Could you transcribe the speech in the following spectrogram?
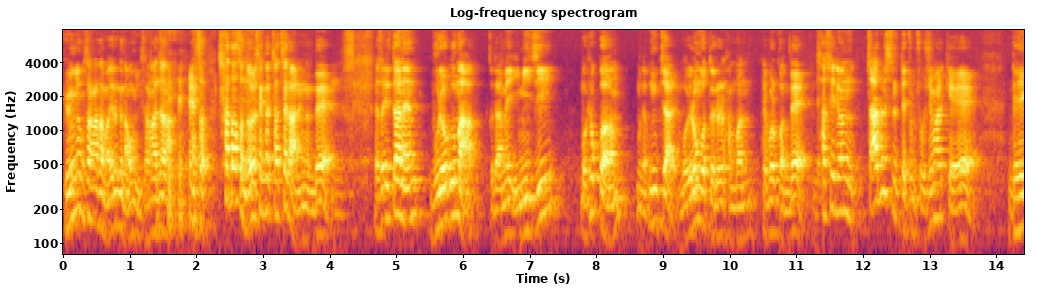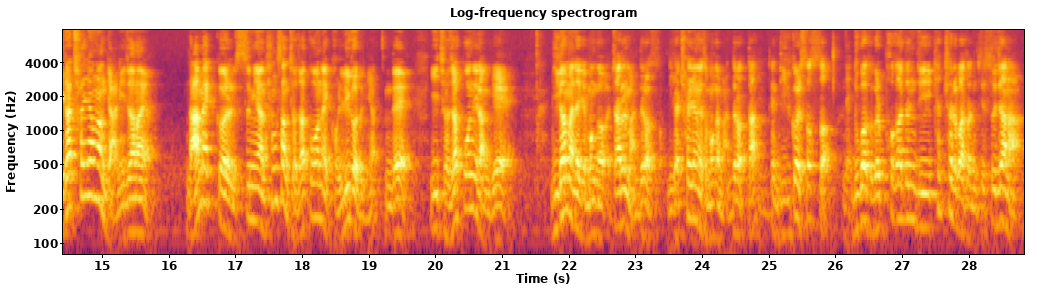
교육 영상 하다 막 이런 게 나오면 이상하잖아. 그래서 찾아서 넣을 생각 자체를 안 했는데 음. 그래서 일단은 무료 음악, 그 다음에 이미지, 뭐 효과음, 뭐 음짤 뭐 이런 것들을 한번 해볼 건데 네. 사실은 짤을 쓸 때 좀 조심할 게 내가 촬영한 게 아니잖아요. 남의 걸 쓰면 항상 저작권에 걸리거든요. 근데 이 저작권이란 게 네가 만약에 뭔가 짤을 만들었어. 네가 촬영해서 뭔가 만들었다. 그냥 네 걸 썼어. 네. 누가 그걸 퍼가든지 캡처를 받든지 쓰잖아.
